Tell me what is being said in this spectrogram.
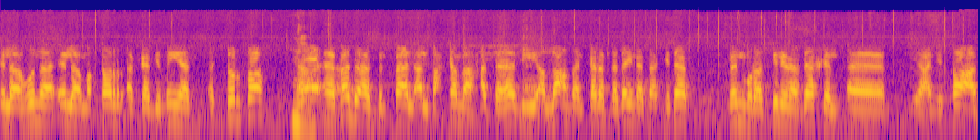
إلى هنا إلى مقر أكاديمية الشرطة نعم. وبدأت بالفعل المحكمة حتى هذه اللحظة. إن كانت لدينا تأكيدات من مراسلنا داخل يعني قاعة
